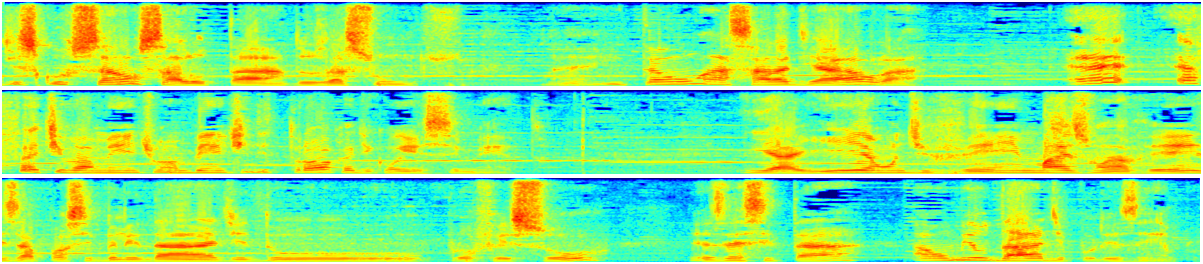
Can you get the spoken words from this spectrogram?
discussão salutar dos assuntos. Né? Então a sala de aula é efetivamente um ambiente de troca de conhecimento. E aí é onde vem mais uma vez a possibilidade do professor exercitar a humildade, por exemplo,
